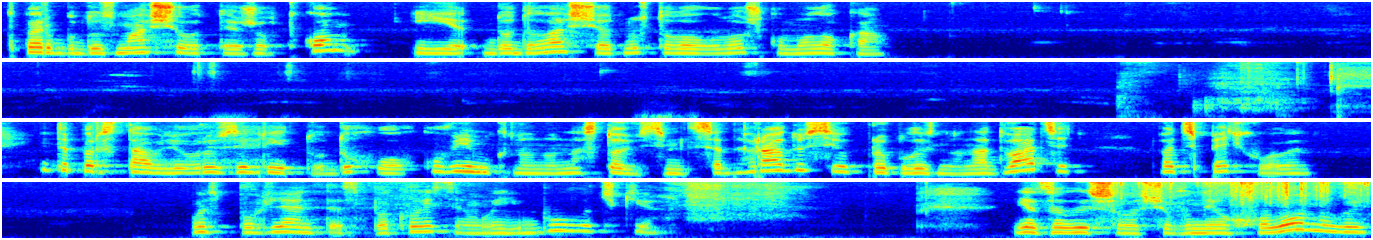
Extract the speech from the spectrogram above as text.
Тепер буду змащувати жовтком і додала ще одну столову ложку молока. І тепер ставлю розігріту духовку, вімкнену на 180 градусів приблизно на 20-25 хвилин. Ось погляньте, спеклися мої булочки. Я залишила, щоб вони охолонули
